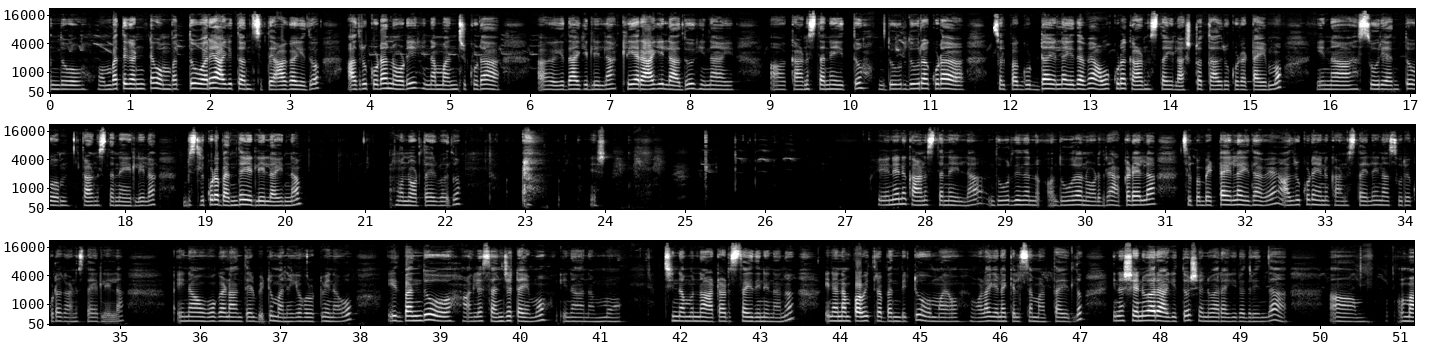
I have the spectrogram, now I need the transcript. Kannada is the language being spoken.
ಒಂದು ಒಂಬತ್ತು ಗಂಟೆ ಒಂಬತ್ತೂವರೆ ಆಗಿತ್ತು ಅನಿಸುತ್ತೆ ಆಗ ಇದು. ಆದರೂ ಕೂಡ ನೋಡಿ, ಇನ್ನು ಮಂಜು ಕೂಡ ಇದಾಗಿರಲಿಲ್ಲ ಕ್ಲಿಯರ್ ಆಗಿಲ್ಲ ಅದು. ಇನ್ನು ಕಾಣಿಸ್ತಾನೇ ಇತ್ತು. ದೂರ ದೂರ ಕೂಡ ಸ್ವಲ್ಪ ಗುಡ್ಡ ಎಲ್ಲ ಇದ್ದಾವೆ ಅವು ಕೂಡ ಕಾಣಿಸ್ತಾ ಇಲ್ಲ. ಅಷ್ಟೊತ್ತಾದರೂ ಕೂಡ ಟೈಮು ಇನ್ನು ಸೂರ್ಯ ಅಂತೂ ಕಾಣಿಸ್ತಾನೆ ಇರಲಿಲ್ಲ. ಬಿಸಿಲು ಕೂಡ ಬಂದೇ ಇರಲಿಲ್ಲ ಇನ್ನು. ನೋಡ್ತಾ ಇರ್ಬೋದು. ಎಷ್ಟು ಏನೇನು ಕಾಣಿಸ್ತಾನೆ ಇಲ್ಲ. ದೂರದಿಂದ ದೂರ ನೋಡಿದ್ರೆ ಆ ಕಡೆ ಎಲ್ಲ ಸ್ವಲ್ಪ ಬೆಟ್ಟ ಎಲ್ಲ ಇದ್ದಾವೆ ಆದರೂ ಕೂಡ ಏನು ಕಾಣಿಸ್ತಾ ಇಲ್ಲ. ಇನ್ನು ಸೂರ್ಯ ಕೂಡ ಕಾಣಿಸ್ತಾ ಇರಲಿಲ್ಲ. ಇನ್ನು ಹೋಗೋಣ ಅಂತೇಳ್ಬಿಟ್ಟು ಮನೆಗೆ ಹೊರಟ್ವಿ ನಾವು. ಇದು ಬಂದು ಆಗಲೇ ಸಂಜೆ ಟೈಮು. ಇನ್ನು ನಮ್ಮ ಚಿನ್ನಮ್ಮನ್ನ ಆಟ ಆಡಿಸ್ತಾ ಇದ್ದೀನಿ ನಾನು. ಇನ್ನು ನಮ್ಮ ಪವಿತ್ರ ಬಂದುಬಿಟ್ಟು ಮ ಒಳಗೇನೋ ಕೆಲಸ ಮಾಡ್ತಾಯಿದ್ಲು ಇನ್ನು ಶನಿವಾರ ಆಗಿತ್ತು. ಶನಿವಾರ ಆಗಿರೋದ್ರಿಂದ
